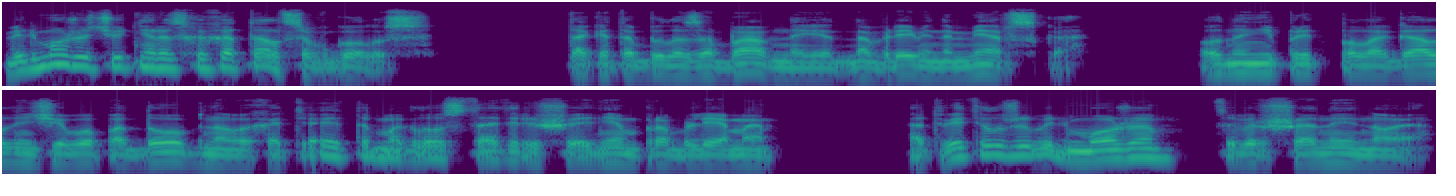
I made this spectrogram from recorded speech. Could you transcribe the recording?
Вельможа чуть не расхохотался в голос. Так это было забавно и одновременно мерзко. Он и не предполагал ничего подобного, хотя это могло стать решением проблемы. Ответил же вельможа совершенно иное.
